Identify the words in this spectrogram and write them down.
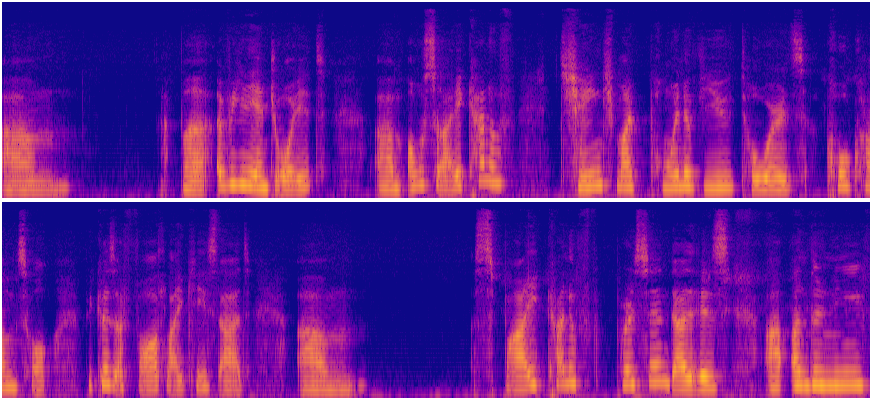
Um, but I really enjoy it um, also I kind of changed my point of view towards Ko Kwang So because I thought like he's that um, spy kind of person that is uh, underneath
